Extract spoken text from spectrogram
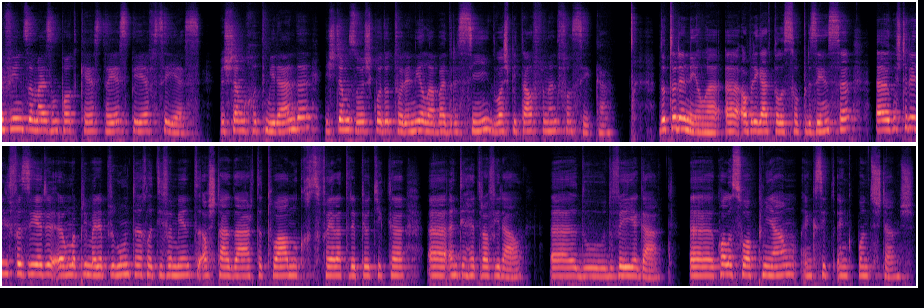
Bem-vindos a mais um podcast da SPFCS. Eu chamo Ruth Miranda e estamos hoje com a doutora Nila Badracim, do Hospital Fernando Fonseca. Doutora Nila, uh, obrigado pela sua presença. Uh, gostaria de lhe fazer uh, uma primeira pergunta relativamente ao estado da arte atual no que se refere à terapêutica antirretroviral do, VIH. qual a sua opinião? Em que ponto estamos?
